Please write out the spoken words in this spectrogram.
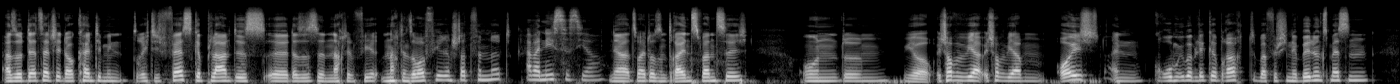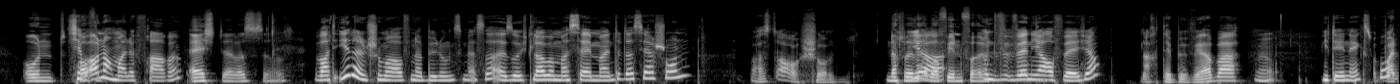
Also derzeit steht auch kein Termin so richtig fest. Geplant ist, äh, dass es nach den, Fer nach den Sommerferien stattfindet. Aber nächstes Jahr. Ja, 2023. Und ähm, ja, ich hoffe, wir, ich hoffe, wir haben euch einen groben Überblick gebracht über verschiedene Bildungsmessen. Und Ich habe auch noch mal eine Frage. Echt? Ja, was ist denn los? Wart ihr denn schon mal auf einer Bildungsmesse? Also ich glaube, Marcel meinte das ja schon. Warst auch schon. Nach der Ja, Werbe auf jeden Fall. Und wenn ja, auf welcher? Nach der Bewerber. Ideenexpo? Wobei,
